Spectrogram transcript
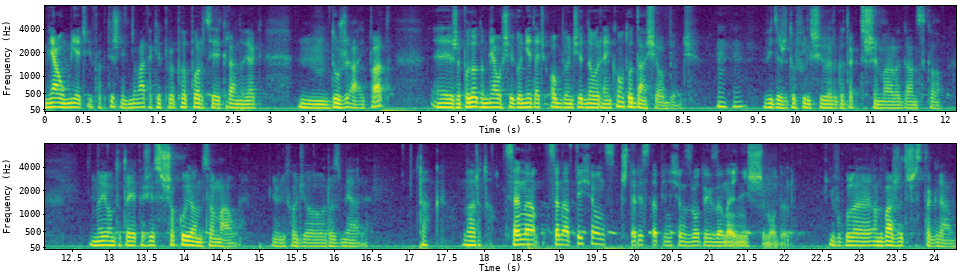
miał mieć i faktycznie no, ma takie proporcje ekranu jak mm, duży iPad, e, że podobno miało się go nie dać objąć jedną ręką, to da się objąć. Mhm. Widzę, że tu Phil Schiller go tak trzyma elegancko. No i on tutaj jakoś jest szokująco mały, jeżeli chodzi o rozmiary. Tak, bardzo. Cena, cena 1450 zł za najniższy model. I w ogóle on waży 300 gram.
